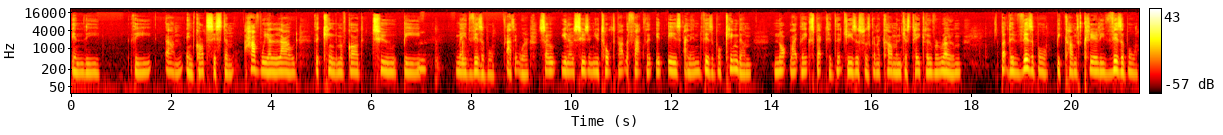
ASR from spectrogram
in the the um, in God's system have we allowed the kingdom of God to be mm. made visible as it were so you know Susan you talked about the fact that it is an invisible kingdom not like they expected that Jesus was going to come and just take over Rome but the visible becomes clearly visible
